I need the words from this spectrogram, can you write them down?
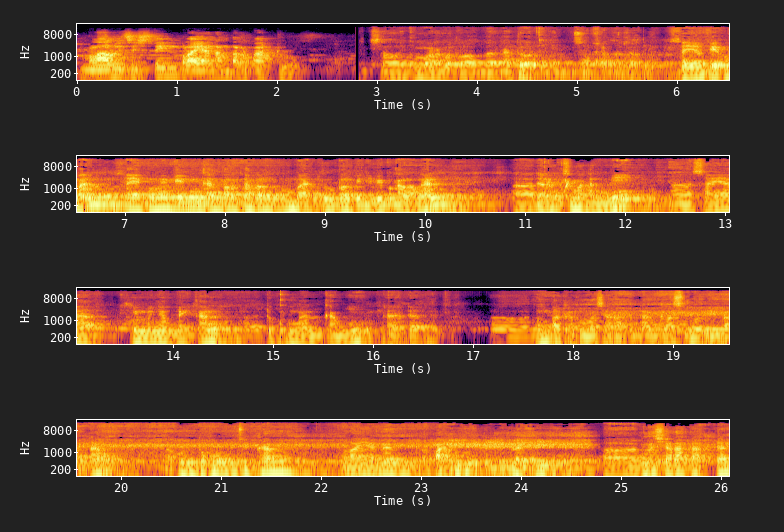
melalui sistem pelayanan terpadu. Assalamualaikum warahmatullahi wabarakatuh. Saya Firman, saya pemimpin kantor cabang pembantu Bank BJB Pekalongan. Uh, dalam kesempatan ini, uh, saya ingin menyampaikan uh, dukungan kami terhadap uh, lembaga pemasyarakatan kelas 2 di Batang uh, untuk mewujudkan pelayanan terpadu bagi uh, masyarakat dan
